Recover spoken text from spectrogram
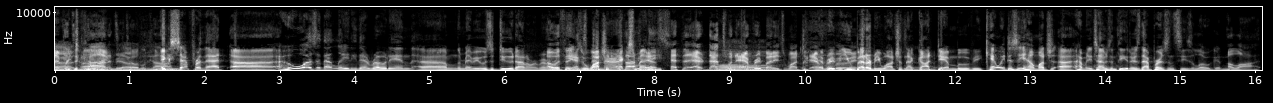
yeah. every it's a time. con. It's a total con. Except for that, uh, who was it? That lady that wrote in, um, or maybe it was a dude. I don't remember. oh, with the things. X Men watching marathon. X Men. Yeah, that's when Oh. everybody's watching every, Every, movie. you better be watching that goddamn movie. Can't wait to see how much, uh, how many times in theaters that person sees Logan. a lot.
